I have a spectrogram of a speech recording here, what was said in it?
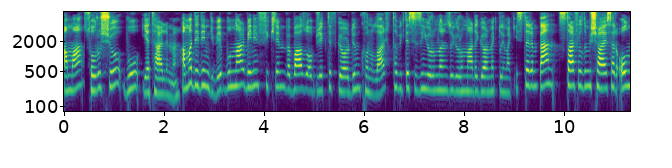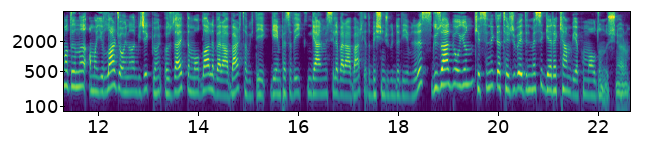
ama soru şu bu yeterli mi? Ama dediğim gibi bunlar benim fikrim ve bazı objektif gördüğüm konular. Tabii ki de sizin yorumlarınızı yorumlarda görmek, duymak isterim. Ben Starfield'ın bir şaheser olmadığını ama yıllarca oynanabilecek bir oyun özellikle modlarla beraber tabii ki de Game Pass'e de ilk gün gelmesiyle beraber ya da 5. günde diyebiliriz. Güzel bir oyun kesinlikle tecrübe edilmesi gereken bir yapım olduğunu düşünüyorum.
